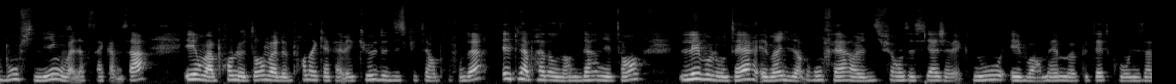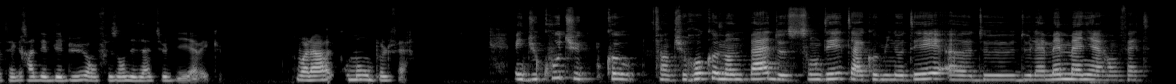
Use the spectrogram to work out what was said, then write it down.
bon feeling, on va dire ça comme ça, et on va prendre le temps, on va le prendre un café avec eux, de discuter en profondeur. Et puis après, dans un dernier temps, les volontaires, et eh ben ils viendront faire euh, les différents essayages avec nous, et voire même euh, peut-être qu'on les intégrera dès le début en faisant des ateliers avec eux. Voilà comment on peut le faire. Et du coup, tu, enfin, tu recommandes pas de sonder ta communauté euh, de, de, la même manière, en fait.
